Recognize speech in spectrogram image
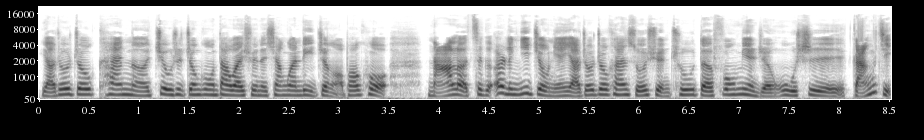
亚洲周刊呢就是中共大外宣的相关例证哦，包括拿了这个二零一九年亚洲周刊所选出的封面人物是港警，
